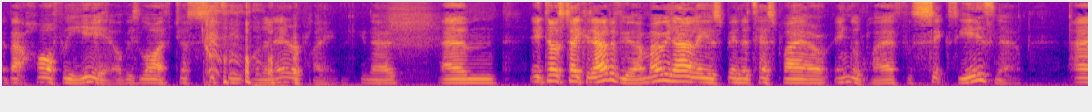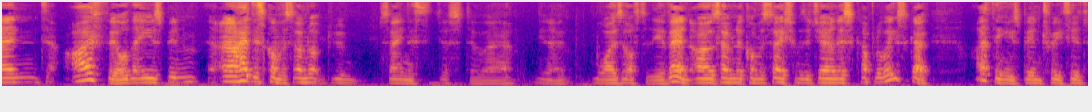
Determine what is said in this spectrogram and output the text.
about half a year of his life just sitting on an aeroplane. You know, um, it does take it out of you. Moeen Ali has been a Test player, England player, for six years now, and I feel that he's been. I had this conversation. I'm not saying this just to uh, you know wise after the event. I was having a conversation with a journalist a couple of weeks ago. I think he's been treated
